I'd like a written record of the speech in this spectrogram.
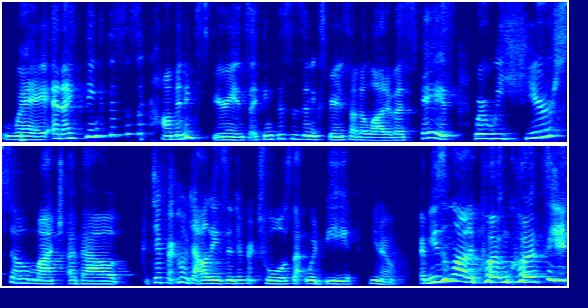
way. And I think this is a common experience. I think this is an experience that a lot of us face where we hear so much about different modalities and different tools that would be, you know, I'm using a lot of quote unquotes here,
